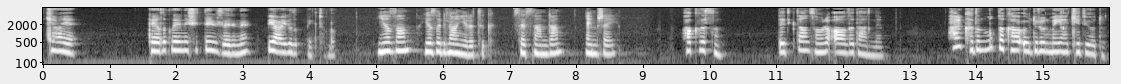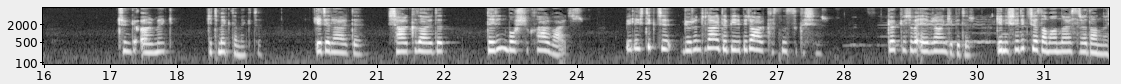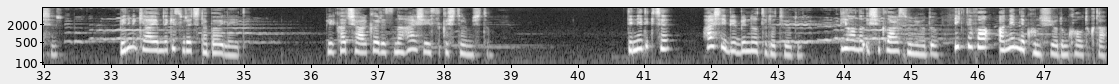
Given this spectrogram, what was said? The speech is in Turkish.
Hikaye Kayalıkların eşitliği üzerine bir ayrılık mektubu. Yazan, yazabilen yaratık. Seslendiren MJ. Haklısın. Dedikten sonra ağladı annem. Her kadın mutlaka öldürülmeyi hak ediyordu. Çünkü ölmek, gitmek demekti. Gecelerde, şarkılarda derin boşluklar vardır. Birleştikçe görüntüler de birbiri arkasına sıkışır. Gökyüzü ve evren gibidir. Genişledikçe zamanlar sıradanlaşır. Benim hikayemdeki süreç de böyleydi. Birkaç şarkı arasına her şeyi sıkıştırmıştım. Dinledikçe her şey birbirini hatırlatıyordu. Bir anda ışıklar sönüyordu. İlk defa annemle konuşuyordum koltukta.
